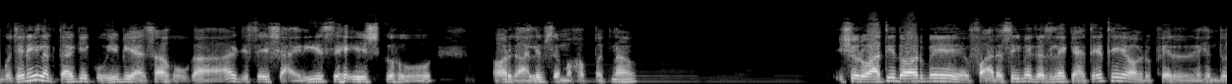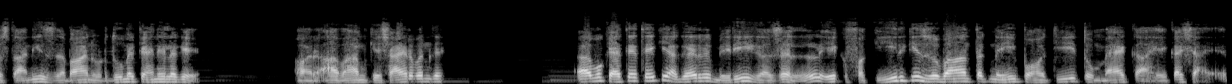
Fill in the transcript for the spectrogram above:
मुझे नहीं लगता कि कोई भी ऐसा होगा जिसे शायरी से इश्क हो और गालिब से मोहब्बत ना हो। शुरुआती दौर में फारसी में गजलें कहते थे और फिर हिंदुस्तानी जबान उर्दू में कहने लगे और आवाम के शायर बन गए। वो कहते थे कि अगर मेरी गज़ल एक फकीर की ज़ुबान तक नहीं पहुँची तो मैं काहे का शायर?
